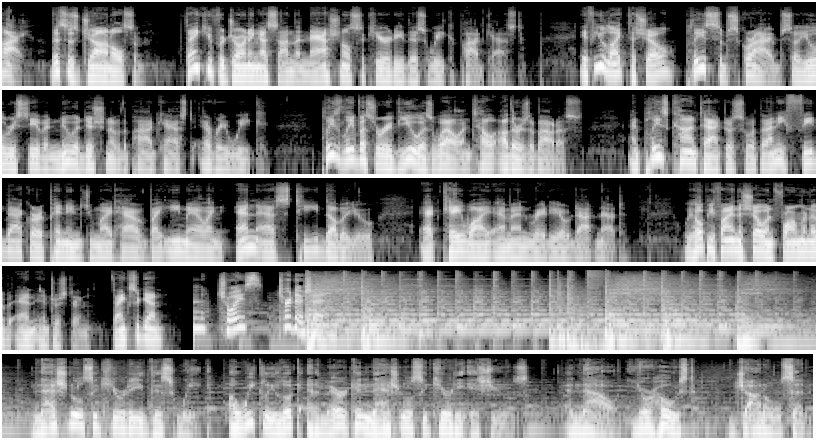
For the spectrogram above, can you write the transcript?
Hi, this is John Olson. Thank you for joining us on the National Security This Week podcast. If you like the show, please subscribe so you'll receive a new edition of the podcast every week. Please leave us a review as well and tell others about us. And please contact us with any feedback or opinions you might have by emailing nstw at kymnradio.net. We hope you find the show informative and interesting. Thanks again. Choice Tradition. National Security This Week, a weekly look at American national security issues. And now, your host, John Olson.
